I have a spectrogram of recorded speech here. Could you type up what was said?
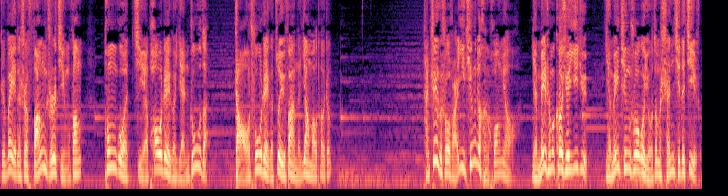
这为的是防止警方通过解剖这个眼珠子找出这个罪犯的样貌特征。看这个说法一听就很荒谬啊，也没什么科学依据。也没听说过有这么神奇的技术。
